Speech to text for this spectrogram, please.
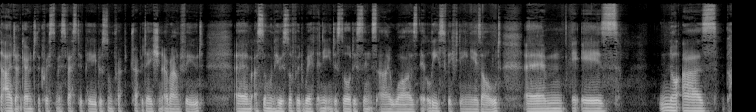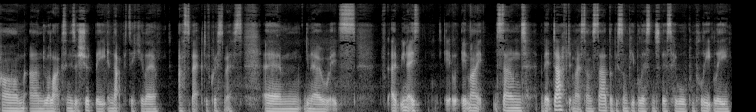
that I don't go into the Christmas festive period with some trepidation around food. Um, as someone who has suffered with an eating disorder since I was at least 15 years old, um, it is not as calm and relaxing as it should be in that particular aspect of Christmas. Um, you know, it's, uh, you know, it's, it, it might sound a bit daft, it might sound sad. There'll be some people listening to this who will completely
